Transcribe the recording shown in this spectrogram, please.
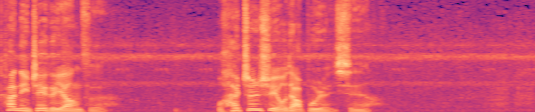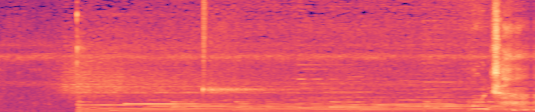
看你这个样子，我还真是有点不忍心啊。梦辰，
